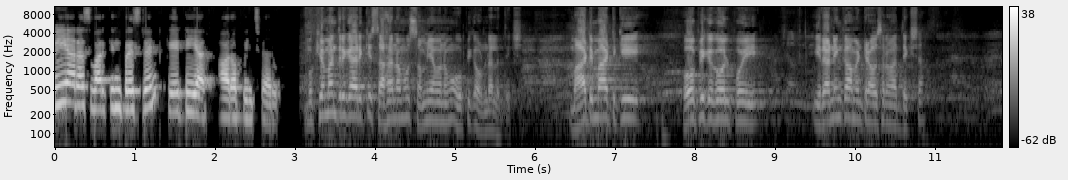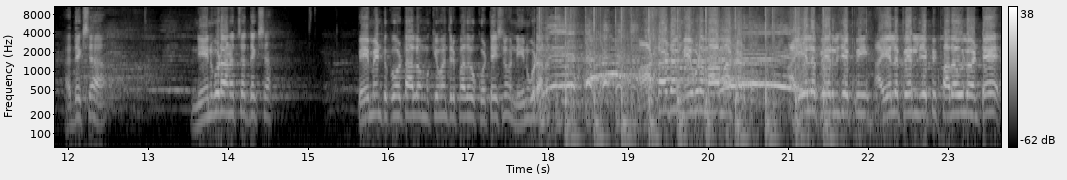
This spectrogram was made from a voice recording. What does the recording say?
బీఆర్ఎస్ వర్కింగ్ ప్రెసిడెంట్ కేటీఆర్ ఆరోపించారు ముఖ్యమంత్రి గారికి సహనము సంయమనము ఓపిక ఉండాలి అధ్యక్ష మాటి మాటికి ఓపిక కోల్పోయి ఈ రన్నింగ్ కామెంటరీ అవసరం అధ్యక్ష అధ్యక్ష నేను కూడా అనొచ్చు అధ్యక్ష. పేమెంట్ కోటాలో ముఖ్యమంత్రి పదవి కొట్టేసిన నేను కూడా అనొచ్చు. మాట్లాడడం మేము కూడా మా మాట్లాడతాం. అయ్యల పేర్లు చెప్పి అయ్యల పేర్లు చెప్పి పదవులు అంటే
